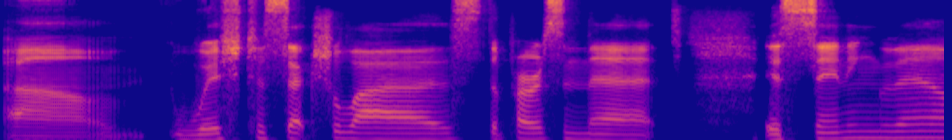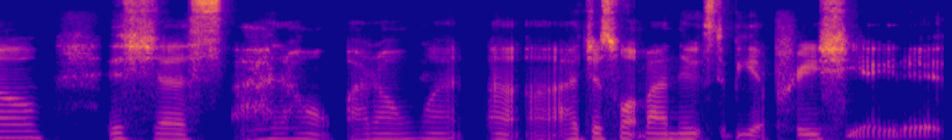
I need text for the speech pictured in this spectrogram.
um wish to sexualize the person that is sending them it's just i don't i don't want uh-uh. i just want my nudes to be appreciated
